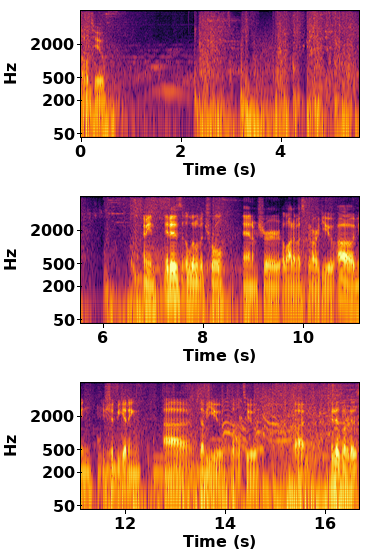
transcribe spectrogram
level 2. I mean, it is a little bit troll, and I'm sure a lot of us could argue, oh, I mean, you should be getting uh, W level 2, but it is what it is.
